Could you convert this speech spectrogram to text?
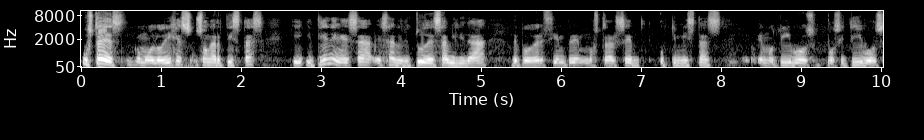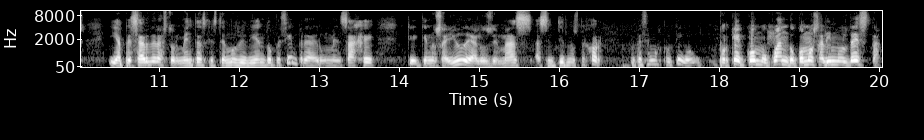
Ustedes, como lo dije, son artistas y, y tienen esa, esa virtud, esa habilidad de poder siempre mostrarse optimistas, emotivos, positivos y a pesar de las tormentas que estemos viviendo, pues siempre haber un mensaje que, que nos ayude a los demás a sentirnos mejor. Empecemos contigo. ¿Por qué? ¿Cómo? ¿Cuándo? ¿Cómo salimos de esta?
